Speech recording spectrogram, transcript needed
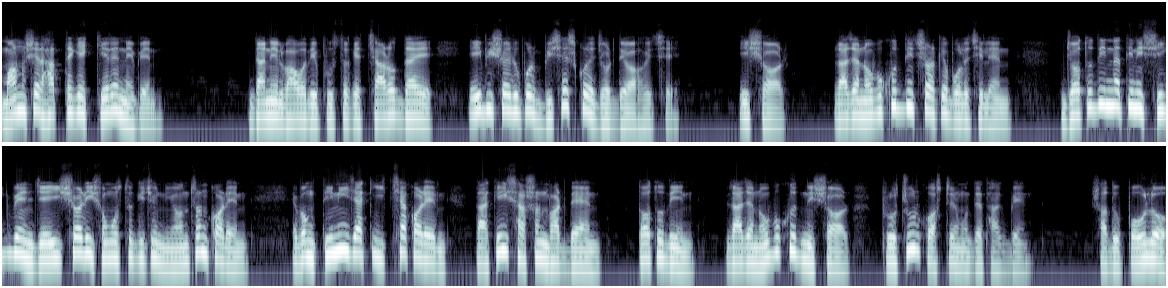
মানুষের হাত থেকে কেড়ে নেবেন। দানিয়েল ভাওবাদীর পুস্তকের চার অধ্যায়ে এই বিষয়ের উপর বিশেষ করে জোর দেওয়া হয়েছে। ঈশ্বর। রাজা নবুখুদ্দিশ্বরকে বলেছিলেন, যতদিন না তিনি শিখবেন যে ঈশ্বরই সমস্ত কিছু নিয়ন্ত্রণ করেন এবং তিনি যাকে ইচ্ছা করেন তাকেই শাসনভার দেন, ততদিন রাজা নবুখুদ্নিশ্বর প্রচুর কষ্টের মধ্যে থাকবেন। সাধু পৌল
